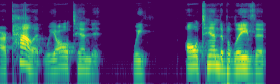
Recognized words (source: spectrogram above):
our palate, we all tend to we all tend to believe that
